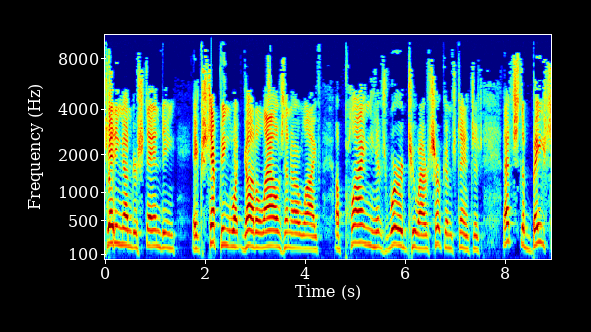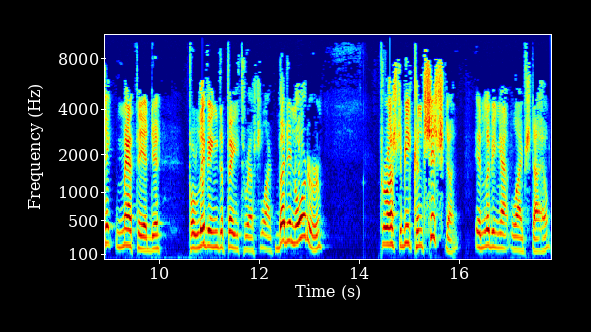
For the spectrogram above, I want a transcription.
getting understanding, accepting what God allows in our life, applying His Word to our circumstances, that's the basic method for living the faith rest life. But in order for us to be consistent in living that lifestyle,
